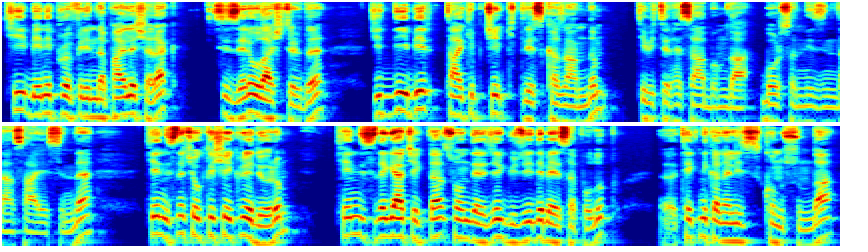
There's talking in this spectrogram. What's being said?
ki beni profilinde paylaşarak sizlere ulaştırdı. Ciddi bir takipçi kitlesi kazandım Twitter hesabımda borsanın izinden sayesinde. Kendisine çok teşekkür ediyorum. Kendisi de gerçekten son derece güzide bir hesap olup e, teknik analiz konusunda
